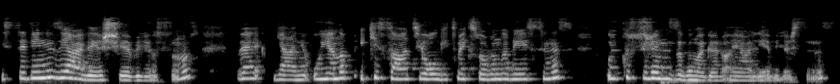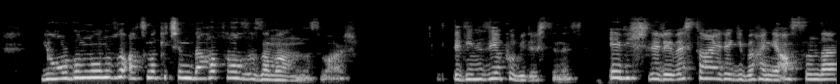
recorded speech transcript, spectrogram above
İstediğiniz yerde yaşayabiliyorsunuz ve yani uyanıp iki saat yol gitmek zorunda değilsiniz. Uyku sürenizi buna göre ayarlayabilirsiniz. Yorgunluğunuzu atmak için daha fazla zamanınız var. İstediğinizi yapabilirsiniz. Ev işleri vesaire gibi hani aslında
